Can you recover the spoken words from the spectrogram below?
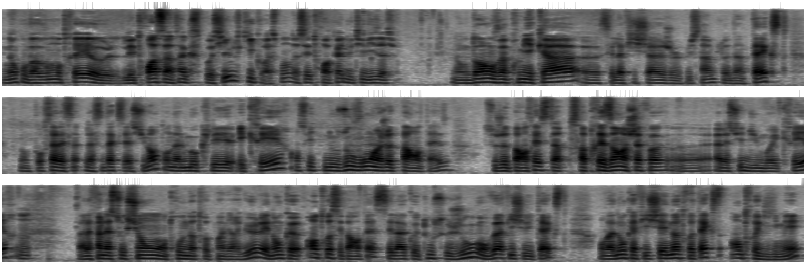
Et donc on va vous montrer euh, les trois syntaxes possibles qui correspondent à ces trois cas d'utilisation. Donc dans un premier cas, euh, c'est l'affichage le plus simple d'un texte. Donc pour ça, la, syntaxe est la suivante. On a le mot-clé « écrire ». Ensuite, nous ouvrons un jeu de parenthèses. Ce jeu de parenthèses sera présent à chaque fois à la suite du mot « écrire mm. À la fin de l'instruction, on trouve notre point-virgule, et donc euh, entre ces parenthèses, c'est là que tout se joue. On veut afficher du texte, on va donc afficher notre texte entre guillemets.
